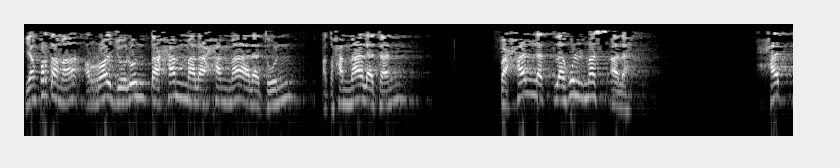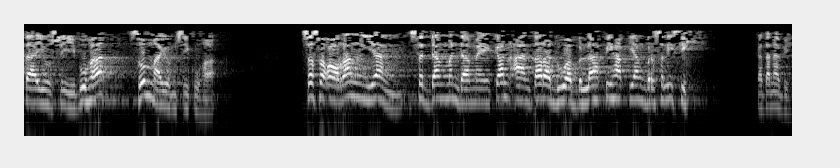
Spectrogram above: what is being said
Yang pertama, rajulun tahammala hammalatun atau hammalatan fahallat lahul mas'alah hatta yusibuha summa yumsikuha. Seseorang yang sedang mendamaikan antara dua belah pihak yang berselisih. Kata Nabi.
